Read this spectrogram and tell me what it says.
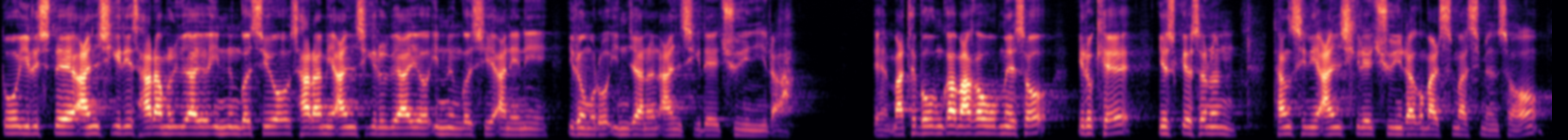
또 이르시되 안식일이 사람을 위하여 있는 것이요 사람이 안식일을 위하여 있는 것이 아니니 이러므로 인자는 안식일의 주인이라. 예, 마태복음과 마가복음에서 이렇게 예수께서는 당신이 안식일의 주인이라고 말씀하시면서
